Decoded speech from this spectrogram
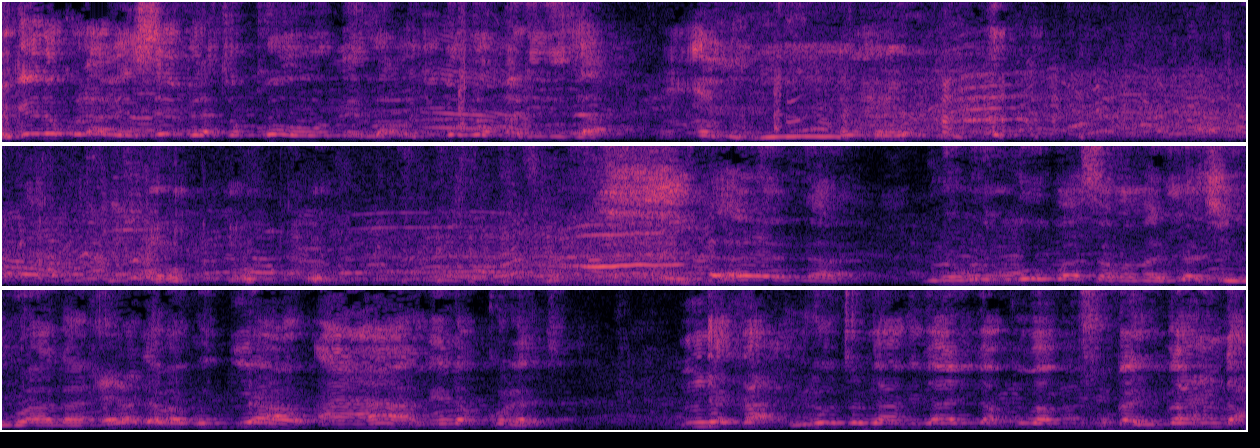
ogenda okulaba ensembera kyokka owomerwa ogigoba omaliriza guno omulimu gwokwasama malya kingwaga era tabagujjaawo aa genda kukolaki ndeka ebirooto byange byali bakuba kufuga uganda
